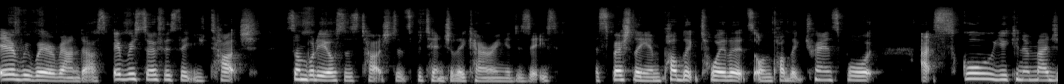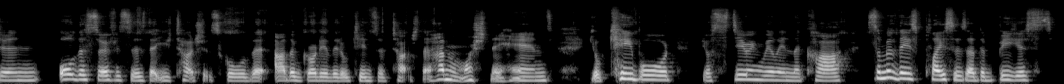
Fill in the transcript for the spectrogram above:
everywhere around us. Every surface that you touch, somebody else has touched that's potentially carrying a disease, especially in public toilets, on public transport, at school, you can imagine all the surfaces that you touch at school that other grotty little kids have touched that haven't washed their hands, your keyboard, your steering wheel in the car. Some of these places are the biggest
